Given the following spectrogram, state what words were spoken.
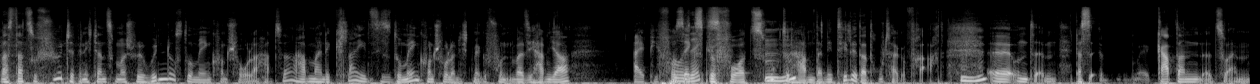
Was dazu führte, wenn ich dann zum Beispiel Windows Domain Controller hatte, haben meine Clients diese Domain Controller nicht mehr gefunden, weil sie haben ja IPv6 V6. bevorzugt Mhm. und haben dann den Teledat-Router gefragt. Mhm. Äh, und ähm, das äh, gab dann äh, zu einem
